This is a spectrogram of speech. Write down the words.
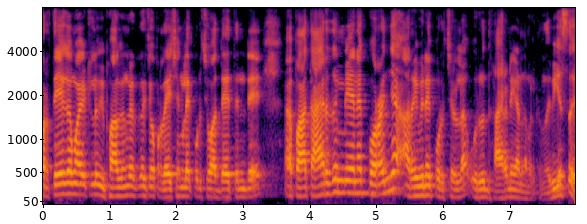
പ്രത്യേകമായിട്ടുള്ള വിഭാഗങ്ങളെക്കുറിച്ചോ പ്രദേശങ്ങളെക്കുറിച്ചോ അദ്ദേഹത്തിന്റെ താരതമ്യേന കുറഞ്ഞ അറിവിനെക്കുറിച്ചുള്ള ഒരു ധാരണയാണ് നമ്മൾക്കുന്നത് വി എസ്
